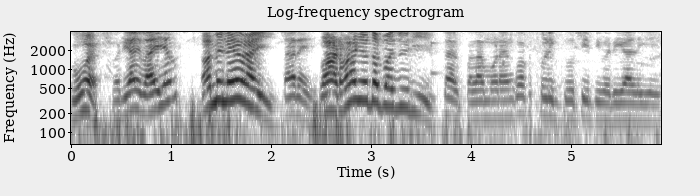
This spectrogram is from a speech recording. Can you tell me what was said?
હોય વરિયાળી ભાઈ એમ? અમે લેવા આવી તારે? વાઢવા તો મજૂરી તાર પેલા મોડા એમ થોડીક જોતી હતી વરિયાળી.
